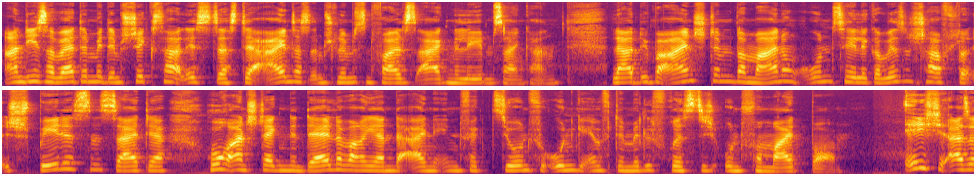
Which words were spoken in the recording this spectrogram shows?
an dieser Wette mit dem Schicksal ist, dass der Einsatz im schlimmsten Fall das eigene Leben sein kann. Laut übereinstimmender Meinung unzähliger Wissenschaftler ist spätestens seit der hochansteckenden Delta-Variante eine Infektion für Ungeimpfte mittelfristig unvermeidbar. Ich, also,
